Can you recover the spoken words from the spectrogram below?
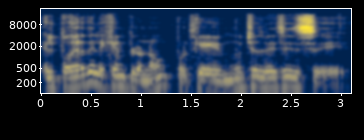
el poder del ejemplo, ¿no? Porque muchas veces eh,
